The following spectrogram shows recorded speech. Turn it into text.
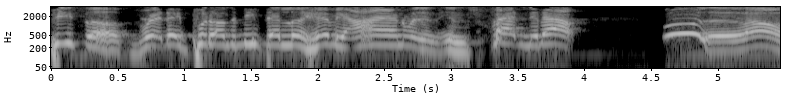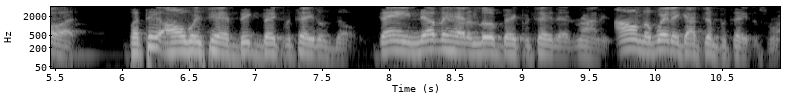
piece of bread they put underneath that little heavy iron and, and flattened it out. Ooh, Lord. But they always had big baked potatoes, though. They ain't never had a little baked potato at Ronnie. I don't know where they got them potatoes from.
